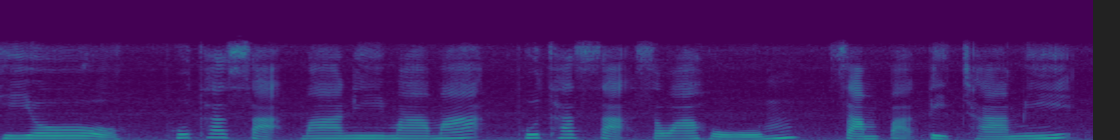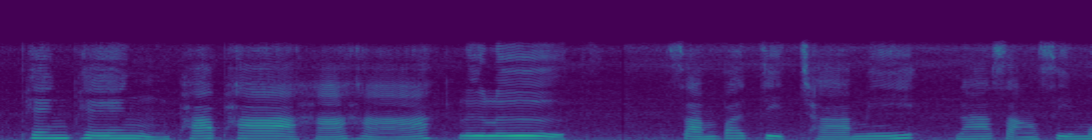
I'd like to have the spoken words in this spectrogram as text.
ทิโย พุทธสะมานีมามะ พุทธสะสวาโหม สัมปติชามิ เพ่งเพ่งพาพา หาหา ลือลือ สัมปจิตฉามิ นาสังสีโม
